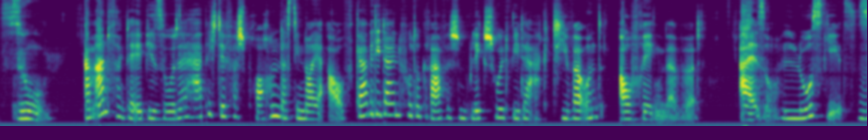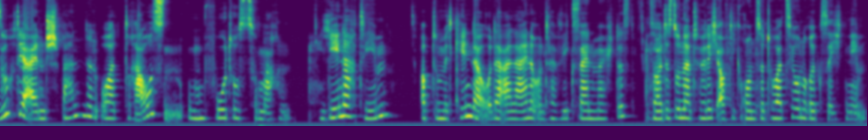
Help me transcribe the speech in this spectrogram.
So, am Anfang der Episode habe ich dir versprochen, dass die neue Aufgabe, die deinen fotografischen Blick schult, wieder aktiver und aufregender wird. Also, los geht's. Such dir einen spannenden Ort draußen, um Fotos zu machen. Je nachdem, ob du mit Kinder oder alleine unterwegs sein möchtest, solltest du natürlich auf die Grundsituation Rücksicht nehmen.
